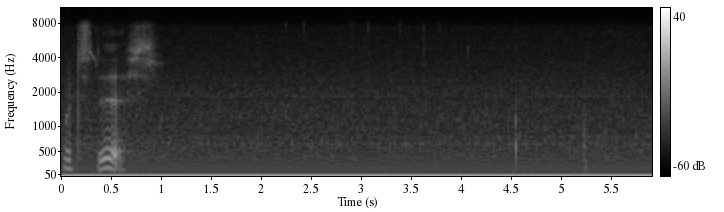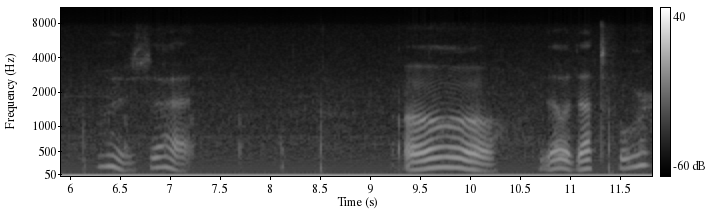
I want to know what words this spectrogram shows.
what's this? What is that? Oh, is that what that's for?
